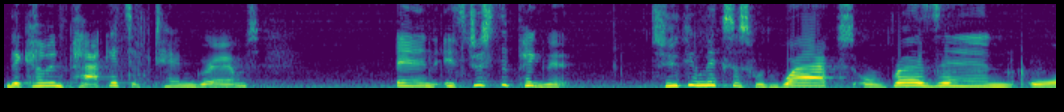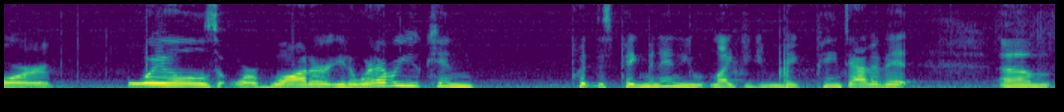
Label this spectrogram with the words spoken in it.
They come in packets of 10 grams, and it's just the pigment. So you can mix this with wax or resin or oils or water, you know, whatever you can put this pigment in. You like, you can make paint out of it. Um,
